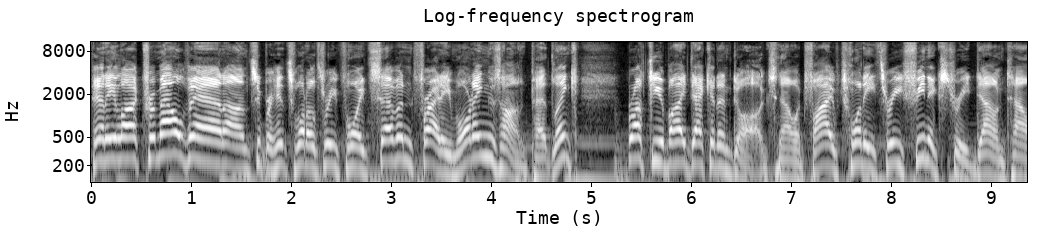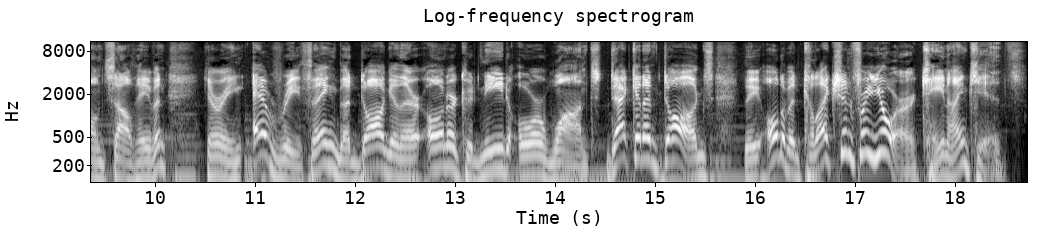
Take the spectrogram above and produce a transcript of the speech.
Penny Lock from Al-Van on Super Hits 103.7 Friday mornings on PetLink. Brought to you by Decadent Dogs, now at 523 Phoenix Street, downtown South Haven, carrying everything the dog and their owner could need or want. Decadent Dogs, the ultimate collection for your canine kids.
